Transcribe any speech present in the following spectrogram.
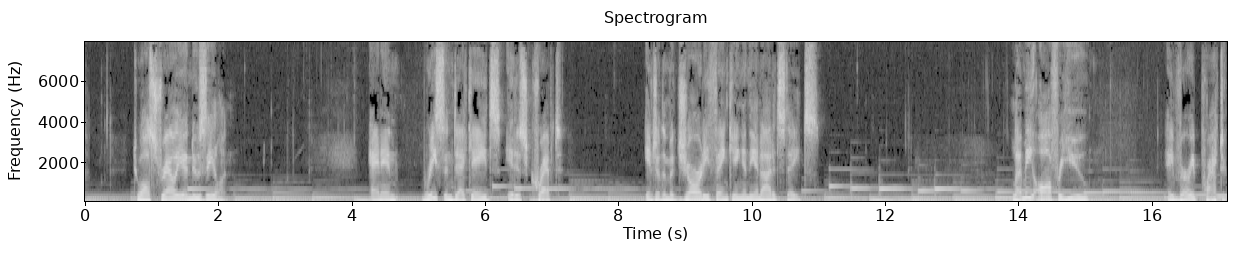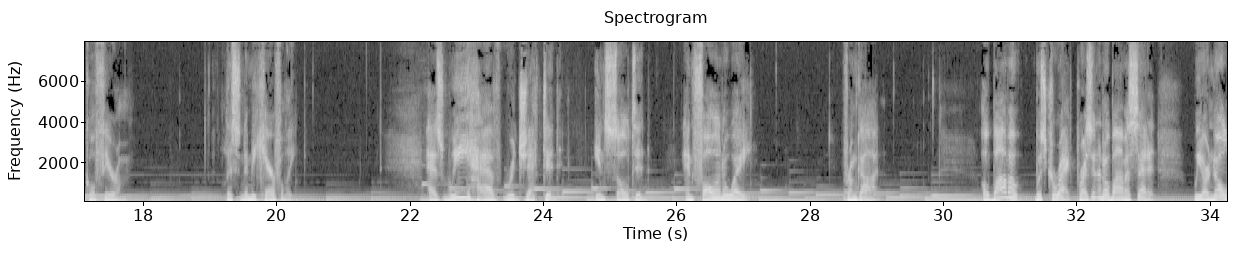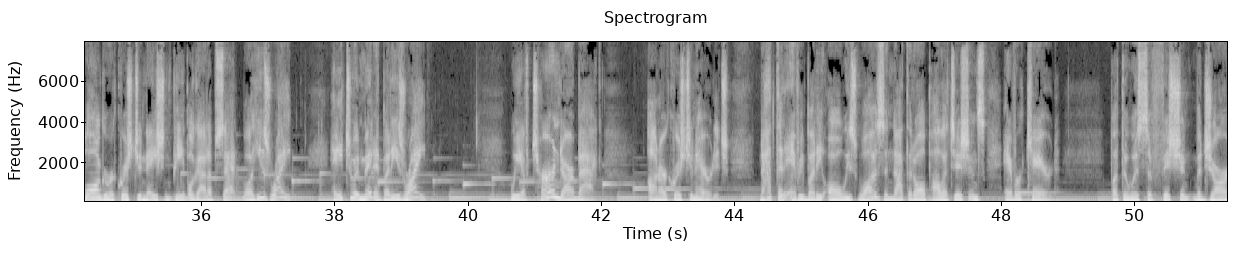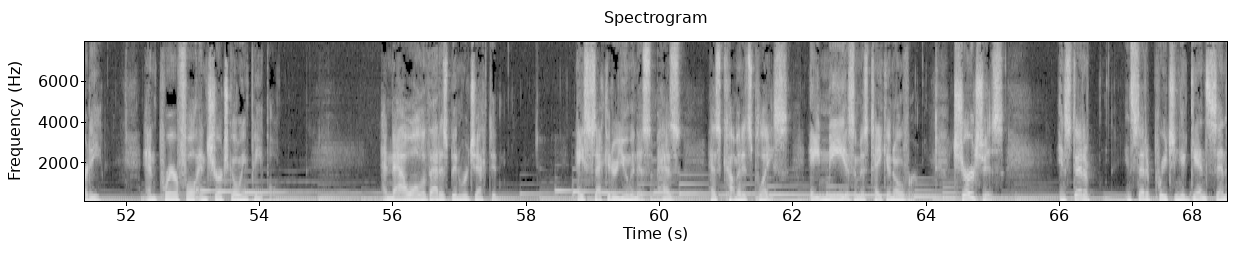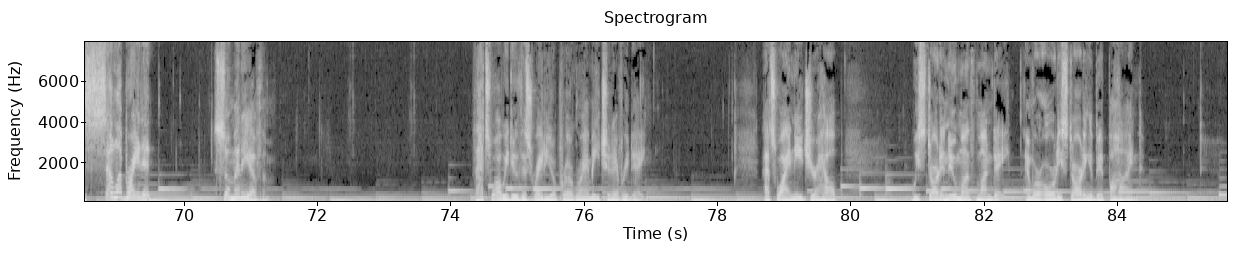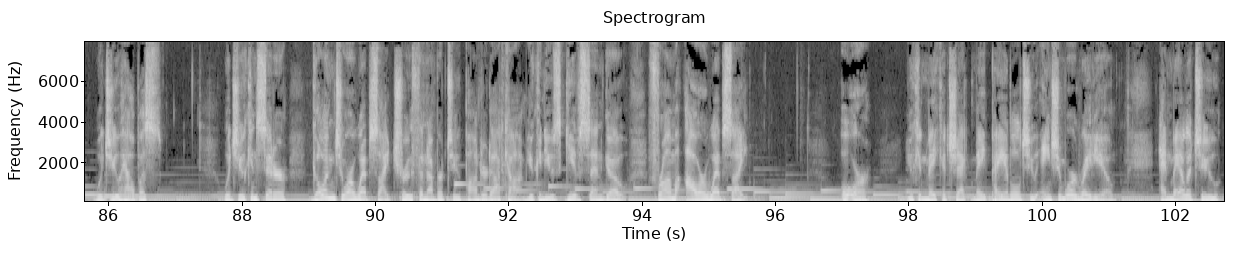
to Australia and New Zealand. And in recent decades, it has crept into the majority thinking in the United States. Let me offer you a very practical theorem. Listen to me carefully. As we have rejected, insulted, and fallen away from God. Obama was correct. President Obama said it. We are no longer a Christian nation. People got upset. Well, he's right. Hate to admit it, but he's right. We have turned our back on our Christian heritage. Not that everybody always was, and not that all politicians ever cared, but there was sufficient majority and prayerful and church going people and now all of that has been rejected. A secular humanism has, has come in its place. A meism has taken over. Churches, instead of, instead of preaching against sin, celebrate it. So many of them. That's why we do this radio program each and every day. That's why I need your help. We start a new month Monday, and we're already starting a bit behind. Would you help us? Would you consider going to our website, truth the number two ponder.com? You can use Give Send Go from our website. Or you can make a check made payable to Ancient Word Radio and mail it to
